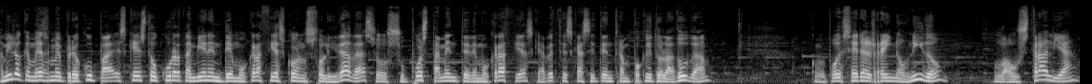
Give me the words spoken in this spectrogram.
A mí lo que más me preocupa es que esto ocurra también en democracias consolidadas o supuestamente democracias, que a veces casi te entra un poquito la duda, como puede ser el Reino Unido o Australia,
